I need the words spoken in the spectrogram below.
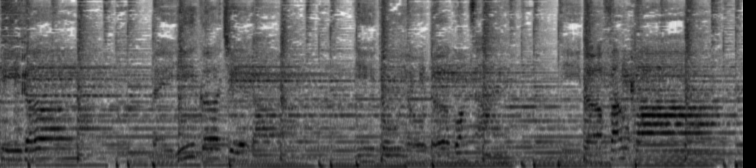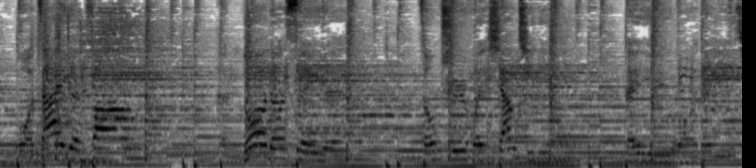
你的每一个街道，你独有的光彩，你的繁华。在远方，很多的岁月，总是会想起你给予我的一切，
